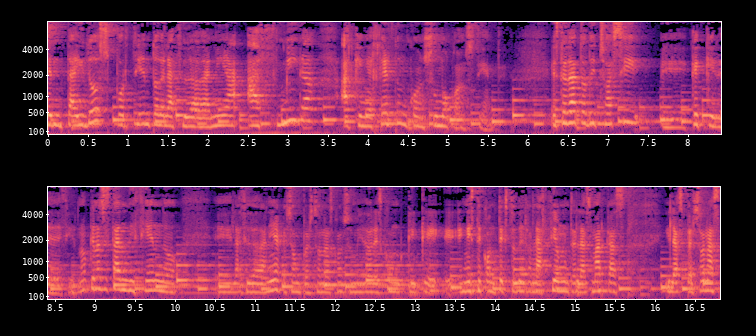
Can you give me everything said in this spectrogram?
El 82% de la ciudadanía admira a quien ejerce un consumo consciente. Este dato dicho así, eh, ¿qué quiere decir? No? ¿Qué nos están diciendo eh, la ciudadanía, que son personas consumidores, con, que, que, en este contexto de relación entre las marcas y las personas,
